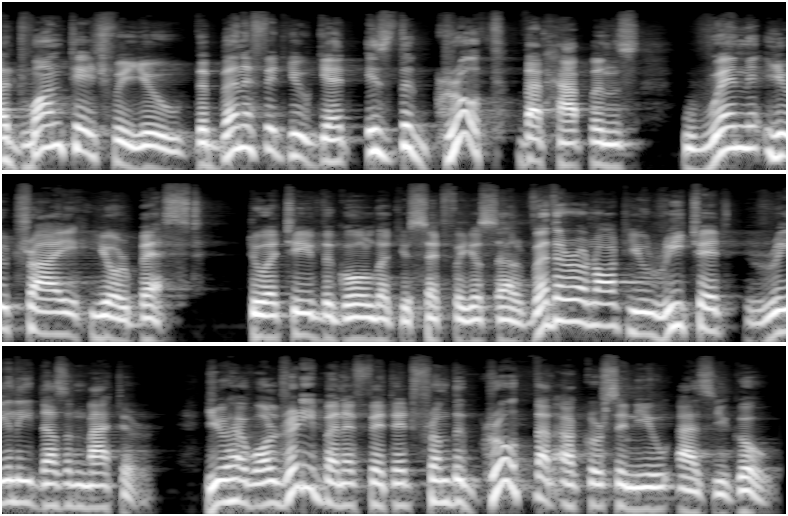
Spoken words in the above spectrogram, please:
advantage for you, the benefit you get is the growth that happens when you try your best to achieve the goal that you set for yourself. Whether or not you reach it really doesn't matter. You have already benefited from the growth that occurs in you as you go.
